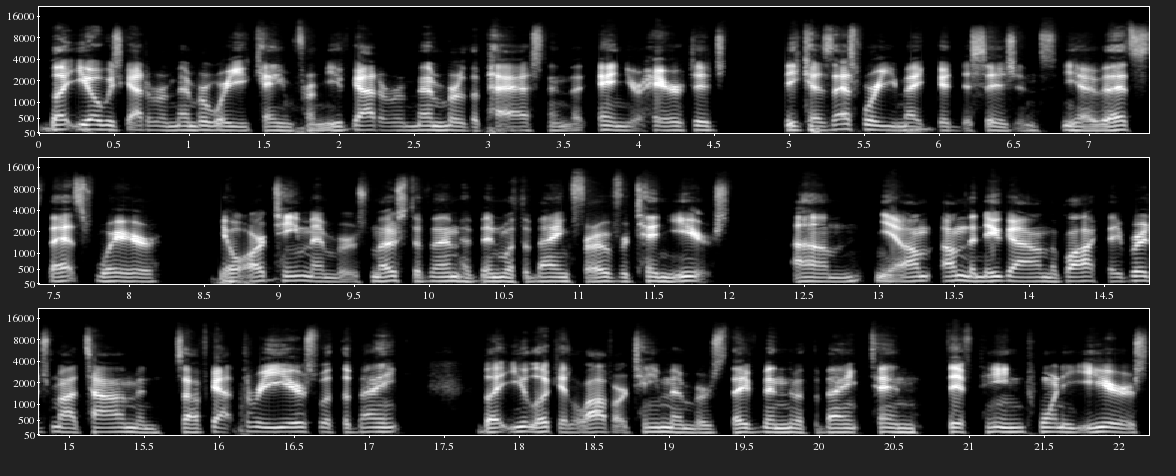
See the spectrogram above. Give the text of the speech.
but you always got to remember where you came from. You've got to remember the past and the, and your heritage because that's where you make good decisions. You know, that's that's where you know our team members, most of them have been with the bank for over 10 years. Um, you know, I'm I'm the new guy on the block. They bridge my time and so I've got 3 years with the bank. But you look at a lot of our team members, they've been with the bank 10, 15, 20 years.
